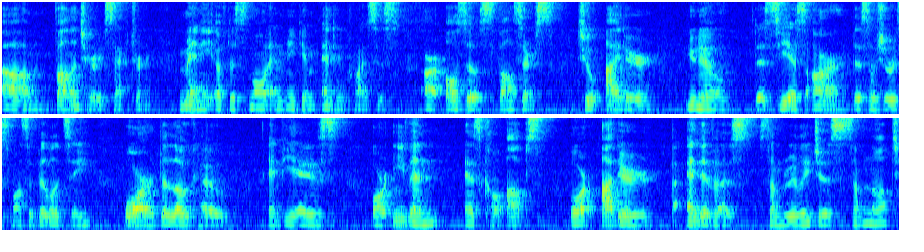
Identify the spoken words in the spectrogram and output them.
um, voluntary sector. Many of the small and medium enterprises are also sponsors to either, you know, the CSR, the social responsibility, or the local NPOs, or even as co-ops or other endeavors, some religious, some not,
